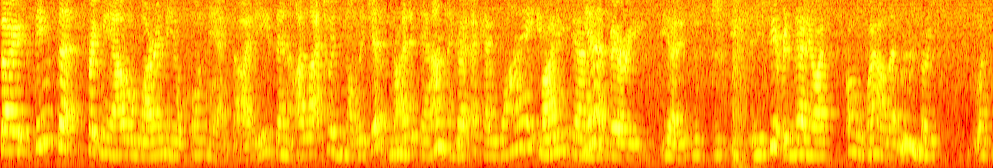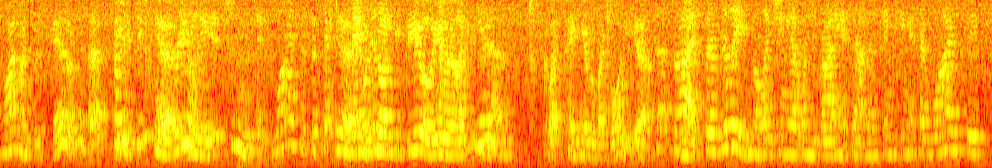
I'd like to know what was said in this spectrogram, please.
So things that freak me out or worry me or cause me anxiety, then I like to acknowledge it, Mhm. write it down, and go, okay, why is Writing this? down yeah. is very, yeah, just, just and you see it written down, you're like, oh wow, that looks so, s- s- like, why am I so scared of Yeah, that? that's so This? simple, Yeah. really. It shouldn't. It, why is this affecting Yeah, me? well, it's Really- not a big deal, you know, like Yeah. it's like taking over my body, yeah. That's right. So really acknowledging it when you're writing it down and thinking, okay, why is this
